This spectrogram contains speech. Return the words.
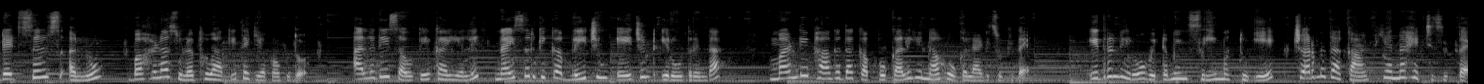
ಡೆಡ್ ಸೆಲ್ಸ್ ಅನ್ನು ಬಹಳ ಸುಲಭವಾಗಿ ತೆಗೆಯಬಹುದು. ಅಲ್ಲದೆ ಸೌತೆಕಾಯಿಯಲ್ಲಿ ನೈಸರ್ಗಿಕ ಬ್ಲೀಚಿಂಗ್ ಏಜೆಂಟ್ ಇರುವುದರಿಂದ ಮಂಡಿ ಭಾಗದ ಕಪ್ಪು ಕಲೆಯನ್ನ ಹೋಗಲಾಡಿಸುತ್ತದೆ. ಇದರಲ್ಲಿರೋ ವಿಟಮಿನ್ ಸಿ ಮತ್ತು ಎ ಚರ್ಮದ ಕಾಂತಿಯನ್ನ ಹೆಚ್ಚಿಸುತ್ತೆ.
